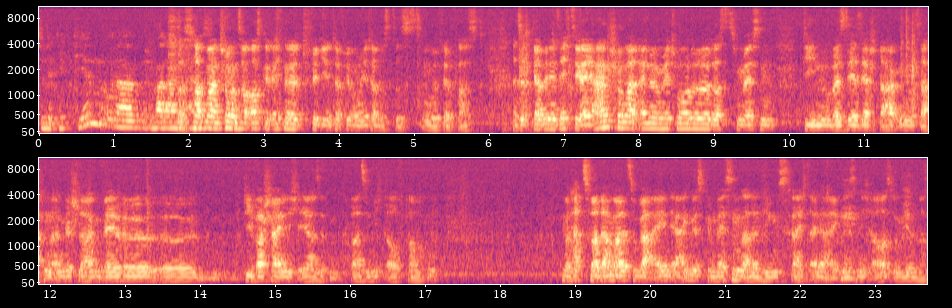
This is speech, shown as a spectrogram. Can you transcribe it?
zu detektieren oder war da Das hat man schon so ausgerechnet für die Interferometer, dass das ungefähr passt. Also es gab in den 60er Jahren schon mal eine Methode, das zu messen, die nur bei sehr, sehr starken Sachen angeschlagen wäre, äh, die wahrscheinlich eher quasi nicht auftauchen. Man hat zwar damals sogar ein Ereignis gemessen, allerdings reicht ein Ereignis nicht aus, um irgendwas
